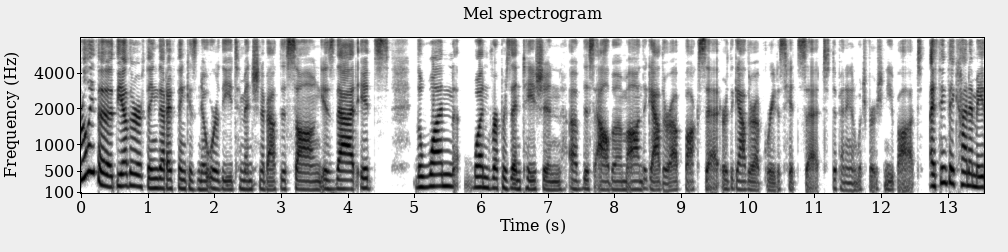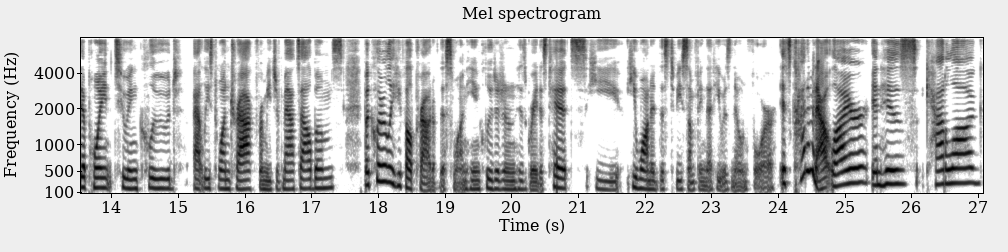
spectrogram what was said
Really the the other thing that I think is noteworthy to mention about this song is that it's the one one representation of this album on the Gather Up box set or the Gather Up greatest hits set, depending on which version you bought. I think they kind of made a point to include at least one track from each of Matt's albums, but clearly he felt proud of this one. He included it in his greatest hits. He he wanted this to be something that he was known for. It's kind of an outlier in his catalog.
